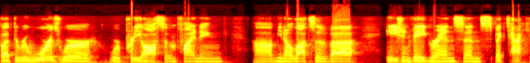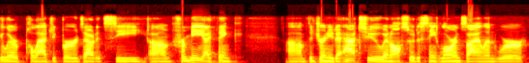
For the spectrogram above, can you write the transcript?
But the rewards were were pretty awesome. Finding, um, you know, lots of uh, Asian vagrants and spectacular pelagic birds out at sea. Um, for me, I think um, the journey to Attu and also to St. Lawrence Island were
